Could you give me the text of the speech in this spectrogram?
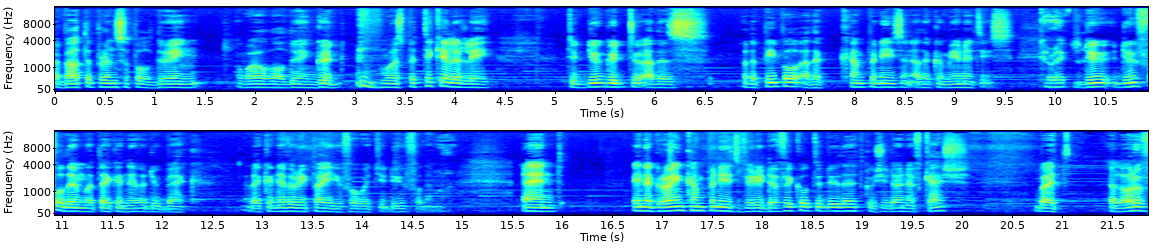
about the principle doing well while doing good was particularly to do good to others, other people, other companies, and other communities. Correct? Do do for them what they can never do back. They can never repay you for what you do for them. And in a growing company, it's very difficult to do that because you don't have cash. But a lot of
